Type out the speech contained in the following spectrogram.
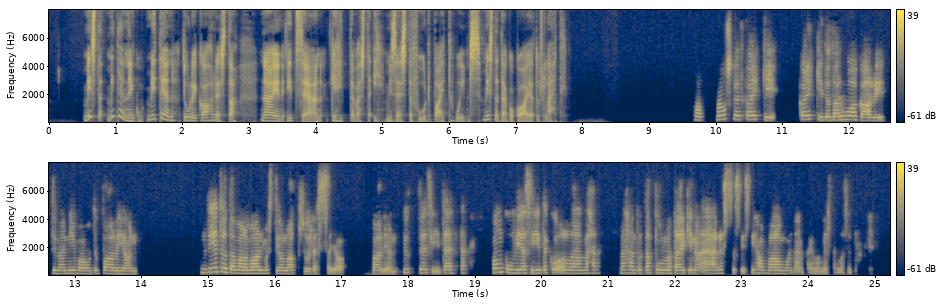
Mistä, miten, niin kuin, miten tuli kahdesta näin itseään kehittävästä ihmisestä Food by Twins? Mistä tämä koko ajatus lähti? No, mä uskon, että kaikki, kaikki tota ruokaan liittyvä nivoutui paljon. No tietyllä tavalla varmasti on lapsuudessa jo paljon juttuja siitä, että on kuvia siitä, kun ollaan vähän, vähän tota pullataikina ääressä, siis ihan vauvana, ja meillä on ne sellaiset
